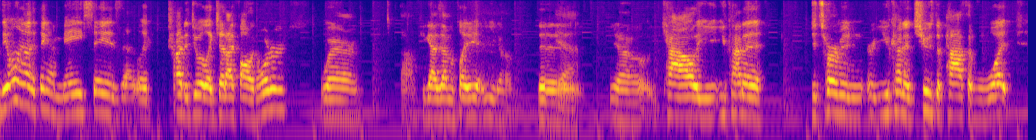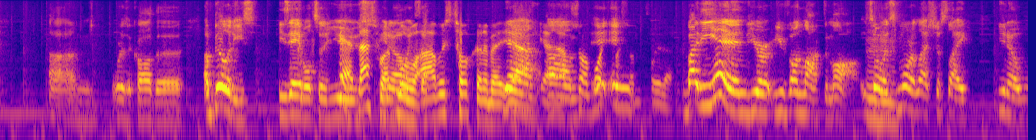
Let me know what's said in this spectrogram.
the only other thing i may say is that like try to do it like jedi fallen order where uh, if you guys haven't played it you know the yeah. you know cal you, you kind of determine or you kind of choose the path of what um what is it called the abilities he's able to use. Yeah, that's what, you know, what I was talking about. Yeah, yeah. Um, so by the end, you're you've unlocked them all. Mm-hmm. So it's more or less just like you know,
